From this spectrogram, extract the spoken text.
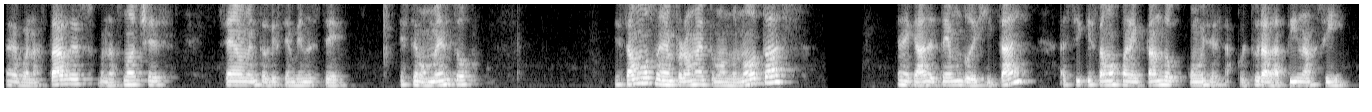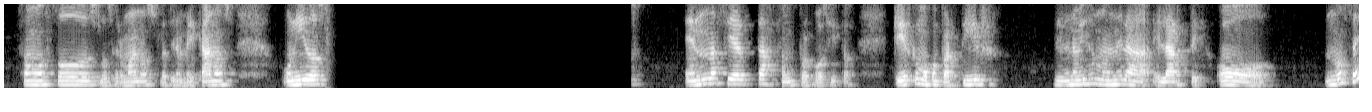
Eh, buenas tardes, buenas noches, sea el momento que estén viendo este, este momento. Estamos en el programa de Tomando Notas, en el canal de T Mundo Digital, así que estamos conectando, como dice, la cultura latina, sí. Somos todos los hermanos latinoamericanos unidos en una cierta un propósito, que es como compartir de una misma manera el arte o, no sé,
